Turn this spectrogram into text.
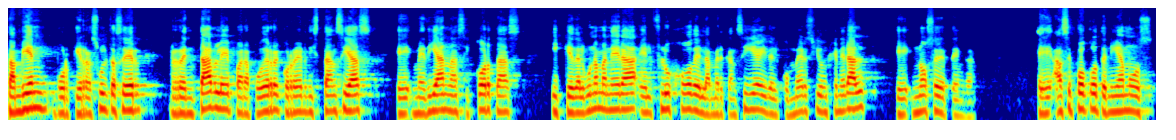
también porque resulta ser rentable para poder recorrer distancias medianas y cortas y que de alguna manera el flujo de la mercancía y del comercio en general no se detenga. Eh, hace poco teníamos,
